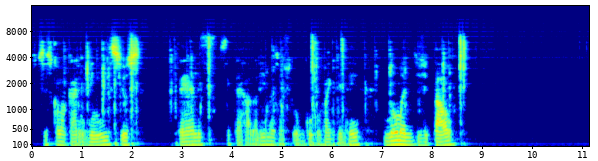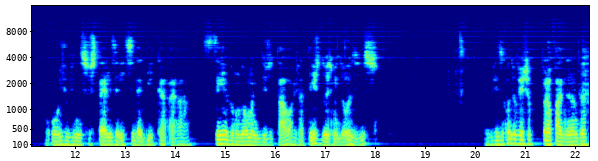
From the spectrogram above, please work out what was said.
Se vocês colocarem Vinícius Teles, que está errado ali, mas acho que o Google vai entender. Nômade digital. Hoje o Vinícius Teles ele se dedica a ser um nômade digital, já desde 2012 isso. De vez em quando eu vejo propaganda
